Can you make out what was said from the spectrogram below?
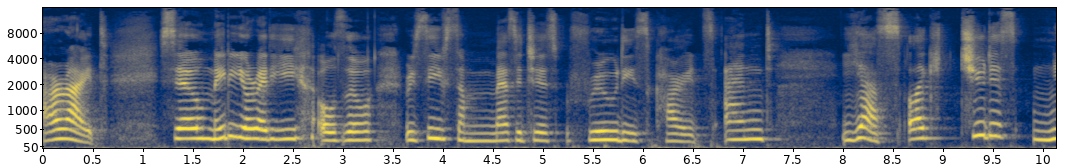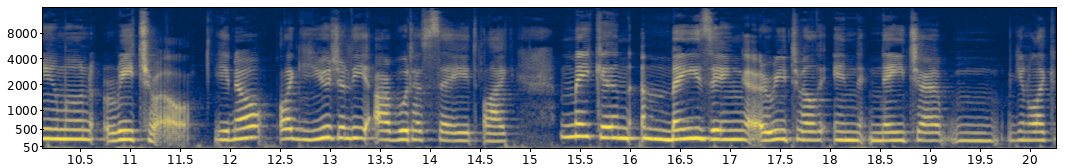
All right. So maybe you already also received some messages through these cards. And yes like to this new moon ritual you know like usually i would have said like make an amazing ritual in nature, mm, you know, like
